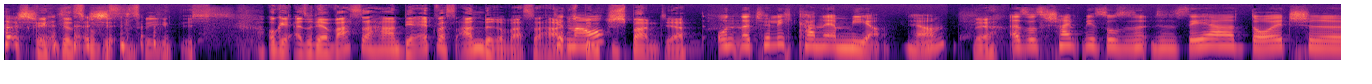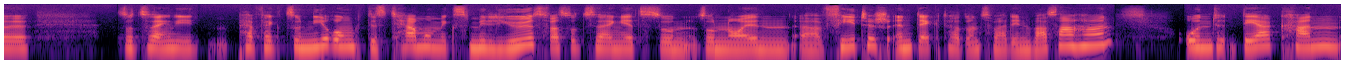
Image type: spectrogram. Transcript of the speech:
Das klingt jetzt so ein bisschen so ähnlich. Okay, also der Wasserhahn, der etwas andere Wasserhahn. Ich Genau. bin gespannt, ja. Und natürlich kann er mehr, ja. Ja. Also es scheint mir so eine sehr deutsche, sozusagen die Perfektionierung des Thermomix-Milieus, was sozusagen jetzt so, einen- so einen neuen äh, Fetisch entdeckt hat, und zwar den Wasserhahn. Und der kann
